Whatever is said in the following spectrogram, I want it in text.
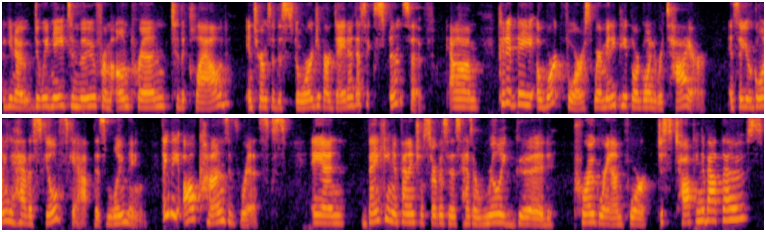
You know, do we need to move from on-prem to the cloud in terms of the storage of our data? That's expensive. Um, could it be a workforce where many people are going to retire? And so you're going to have a skills gap that's looming. There can be all kinds of risks. And banking and financial services has a really good program for just talking about those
